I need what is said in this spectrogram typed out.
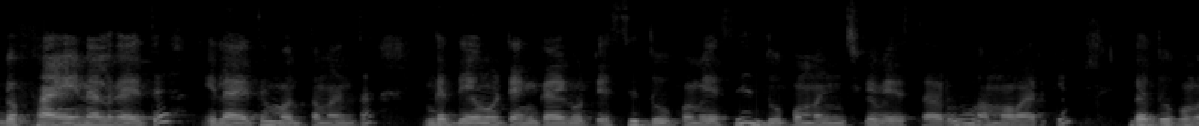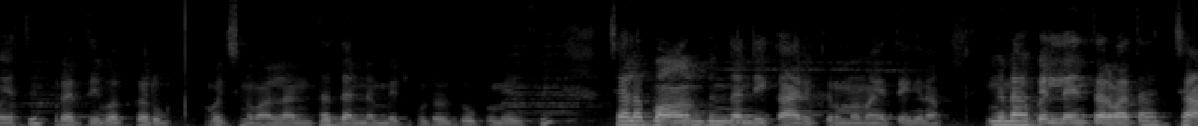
ఇంకా ఫైనల్గా అయితే ఇలా అయితే మొత్తం అంతా ఇంకా దేవుడు టెంకాయ కొట్టేసి ధూపం వేసి ధూపం మంచిగా వేస్తారు అమ్మవారికి. ఇంకా ధూపం వేసి ప్రతి ఒక్కరు వచ్చిన వాళ్ళంతా దండం పెట్టుకుంటారు ధూపం వేసి. చాలా బాగుంటుందండి ఈ కార్యక్రమం అయితే గిన. ఇంకా నాకు పెళ్ళైన తర్వాత చా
